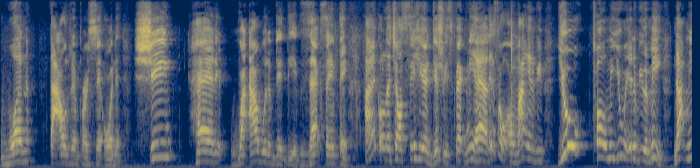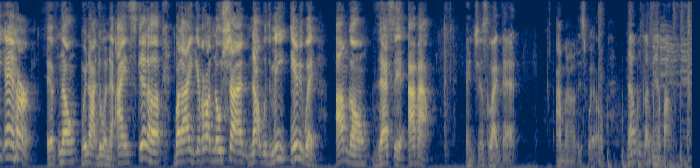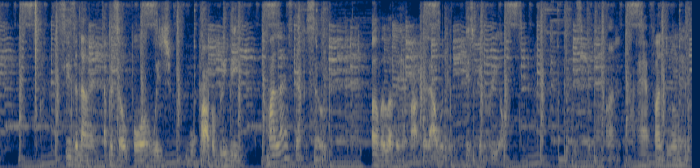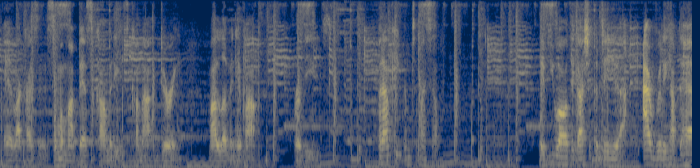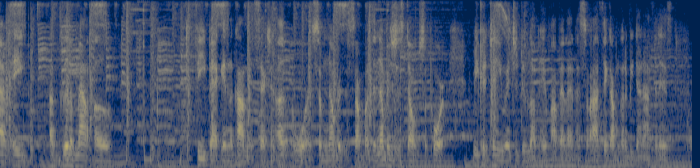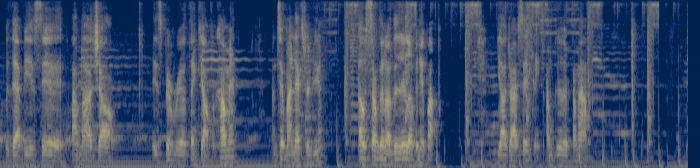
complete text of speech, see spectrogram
1000% on it. She had it right. I would have did the exact same thing. I ain't gonna let y'all sit here and disrespect me. Yeah, this whole on my interview, you told me you were interviewing me, not me and her. If no, we're not doing that. I ain't scared of her, but I ain't giving her no shine, not with me. Anyway, I'm gone. That's it. I'm out. And just like that, I'm out as well. That was Love and Hip Hop. Season 9, Episode 4, which will probably be my last episode of a Love and Hip Hop that I would do. It's been real. It's been fun. I've had fun doing it. And like I said, some of my best comedy has come out during my Love and Hip Hop reviews. But I'll keep them to myself. If you all think I should continue, I, really have to have a a good amount of feedback in the comment section uh, or some numbers or something, but the numbers just don't support me continuing to do Love and Hip Hop Atlanta. So I think I'm gonna be done after this. With that being said, I'm out, y'all. It's been real. Thank y'all for coming. Until my next review of something other than Love and Hip Hop. Y'all drive safely. I'm good. I'm out.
